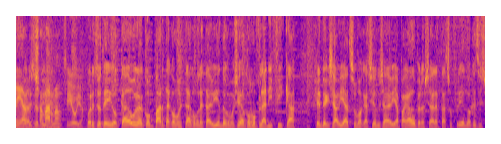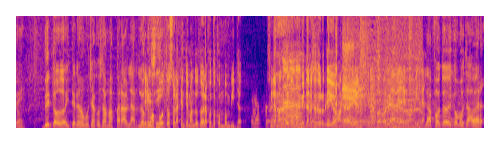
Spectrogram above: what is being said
gente, de por te- llamarnos. Sí, obvio. Por eso te digo, cada uno comparta cómo está, cómo la está viviendo, cómo llega, cómo planifica. Gente que ya había sus vacaciones, ya había pagado, pero ya la está sufriendo, qué sé yo. Sí. De todo. Y tenemos muchas cosas más para hablar. Lo que ¿Tenemos sí, fotos o la gente mandó todas las fotos con bombita? Si la mandaste con bombita no se sortiva, mandala bien. Que no puedes volver a ver, bombita. la foto de cómo está. A ver.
